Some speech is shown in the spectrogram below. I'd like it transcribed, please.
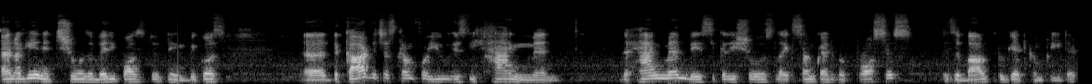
and again it shows a very positive thing because uh, the card which has come for you is the hangman. The hangman basically shows like some kind of a process is about to get completed.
